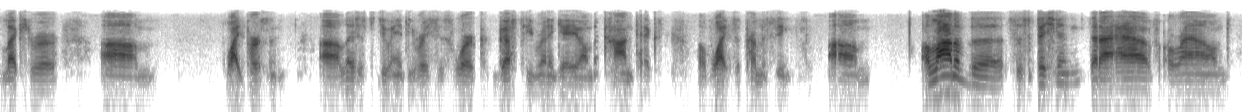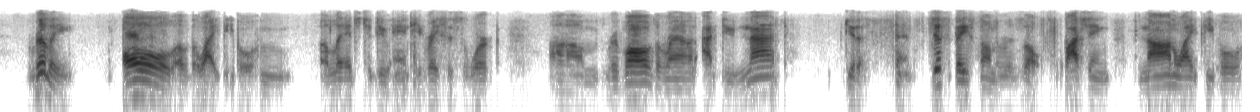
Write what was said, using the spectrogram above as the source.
lecturer, um, white person. uh, alleges to do anti-racist work. Gus T. Renegade on the context of white supremacy. Um, a lot of the suspicion that I have around really all of the white people who allege to do anti-racist work um, revolves around I do not get a sense, just based on the results, watching non-white people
